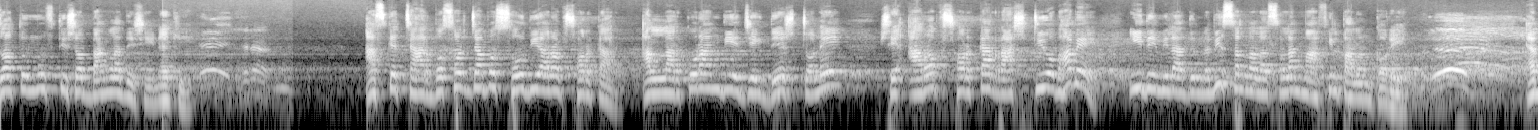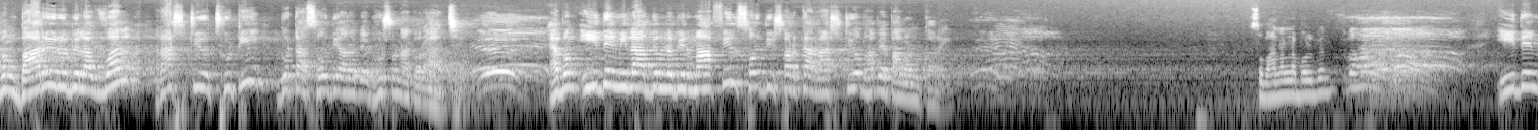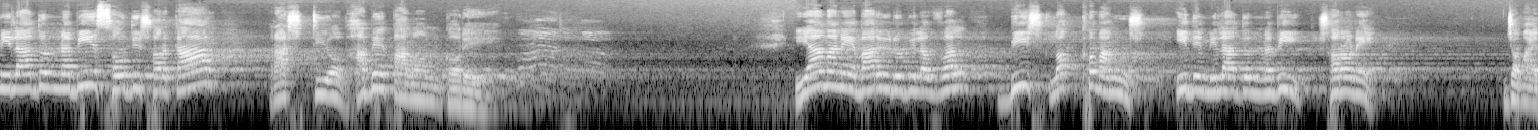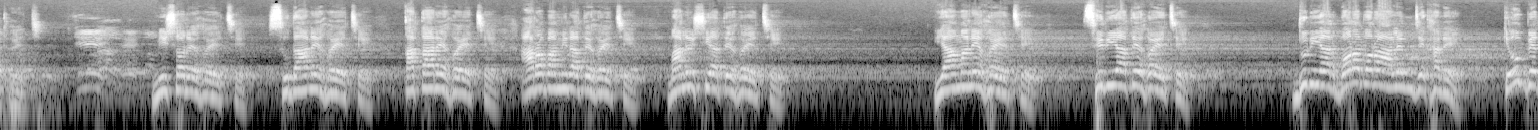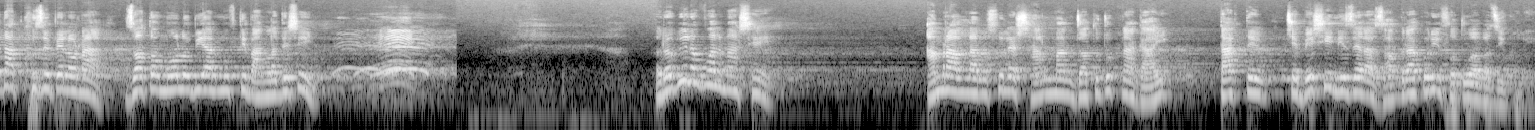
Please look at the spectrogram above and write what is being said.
যত মুফতি সব বাংলাদেশি নাকি? আজকে চার বছর যাব সৌদি আরব সরকার, আল্লাহর কোরআন দিয়ে যে দেশ চলে, সে আরব সরকার রাষ্ট্রীয়ভাবে ঈদে মিলাদুল নবী সাল্লা সাল্লাম মাহফিল পালন করে। এবং বারোই রবিউল আউ্বাল রাষ্ট্রীয় ছুটি গোটা সৌদি আরবে ঘোষণা করা আছে। এবং ঈদে মিলাদুল নবীর মাহফিল সৌদি সরকার রাষ্ট্রীয়ভাবে পালন করে। সুবহানাল্লাহ বলবেন? ঈদে মিলাদুল নবী সৌদি সরকার রাষ্ট্রীয়ভাবে পালন করে। ইয়ামানে বারোই রবিউল আউ্বাল বিশ লক্ষ মানুষ ঈদে মিলাদুল নবী স্মরণে জমায়েত হয়েছে। মিশরে হয়েছে, সুদানে হয়েছে, কাতারে হয়েছে, আরব আমিরাতে হয়েছে, মালয়েশিয়াতে হয়েছে, ইয়ামানে হয়েছে, সিরিয়াতে হয়েছে দুনিয়ার বড় বড় আলেম যেখানে, কেউ বেদাত খুঁজে পেল না, যত মৌলবী আর মুফতি বাংলাদেশেই। রবিউল রব্বাল মাসে আমরা আল্লাহ রসুলের সম্মান যতটুক না গাই, তার চেয়ে বেশি নিজেরা ঝগড়া করি, ফতুয়াবাজি করি।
